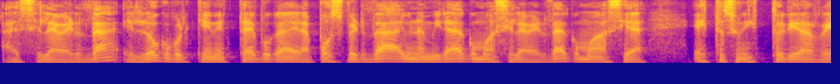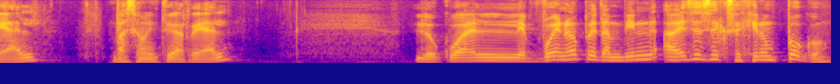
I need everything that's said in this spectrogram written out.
hacia la verdad. Es loco porque en esta época de la posverdad hay una mirada como hacia la verdad, como hacia esta es una historia real, va a ser una historia real. Lo cual es bueno, pero también a veces se exagera un poco.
